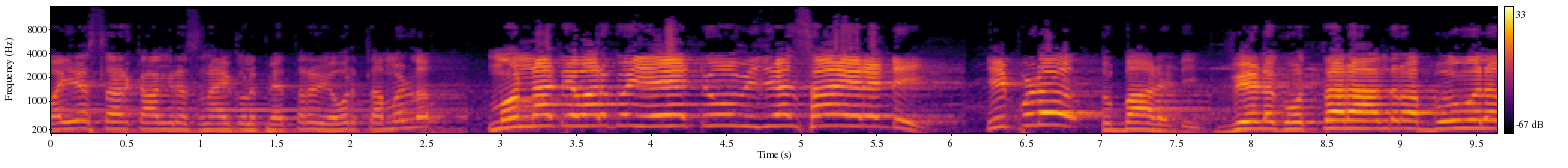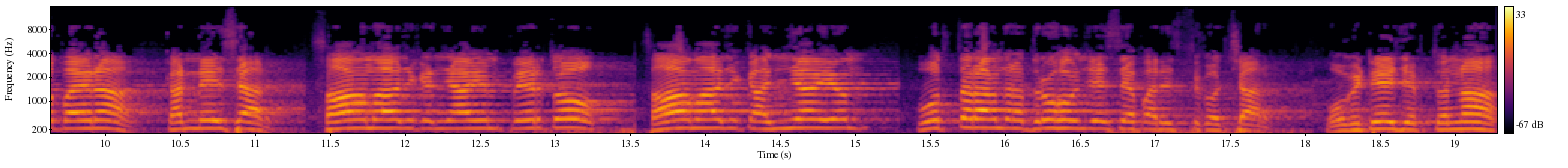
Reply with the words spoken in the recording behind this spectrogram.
వైఎస్ఆర్ కాంగ్రెస్ నాయకులు పెత్తరు ఎవరు తమ్ముళ్ళు? మొన్నటి వరకు ఏ టూ విజయసాయి రెడ్డి ఇప్పుడు సుబ్బారెడ్డి. వీళ్ళకు ఉత్తరాంధ్ర భూముల పైన కన్నేశారు. సామాజిక న్యాయం పేరుతో సామాజిక అన్యాయం ఉత్తరాంధ్ర ద్రోహం చేసే పరిస్థితికి వచ్చారు. ఒకటే చెప్తున్నా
